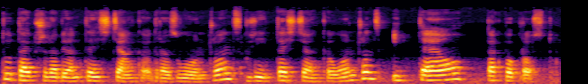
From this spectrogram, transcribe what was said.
Tutaj przerabiam tę ściankę od razu łącząc, później tę ściankę łącząc i tę tak po prostu.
